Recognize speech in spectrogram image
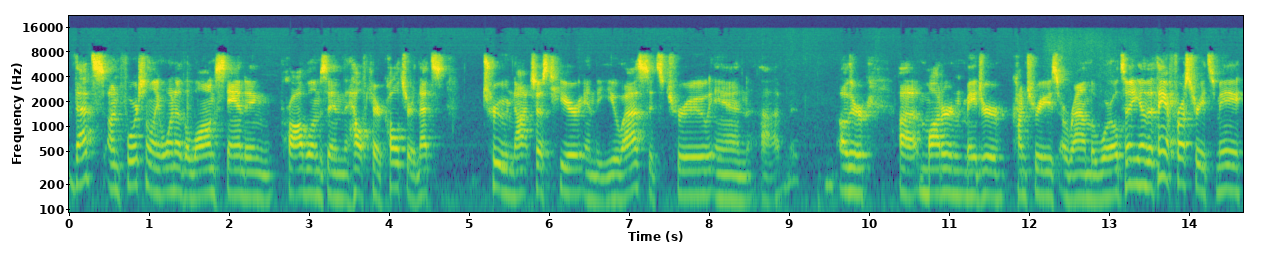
that's unfortunately one of the long-standing problems in the healthcare culture, and that's true not just here in the U.S. It's true in uh, other uh, modern major countries around the world. So you know the thing that frustrates me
